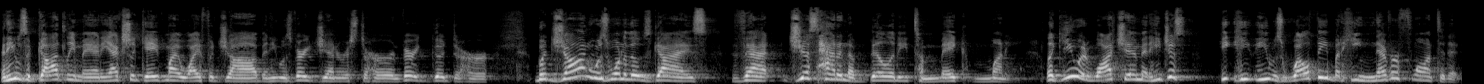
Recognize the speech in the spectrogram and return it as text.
And he was a godly man. He actually gave my wife a job, and he was very generous to her and very good to her. But John was one of those guys that just had an ability to make money. Like you would watch him, and he just he, he, was wealthy, but he never flaunted it.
